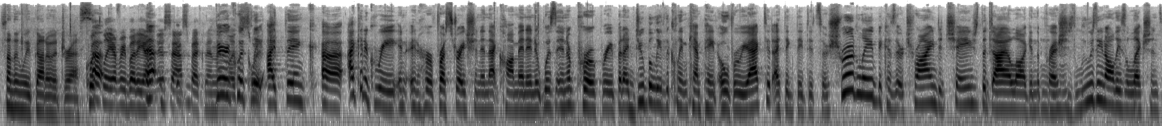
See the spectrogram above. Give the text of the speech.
something we've got to address. Quickly, uh, everybody, on uh, this aspect. And very quickly, switch. I think uh, I can agree in, in, her frustration in that comment, and it was inappropriate, but I do believe the Clinton campaign overreacted. I think they did so shrewdly because they're trying to change the dialogue in the press. Mm-hmm. She's losing all these elections.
